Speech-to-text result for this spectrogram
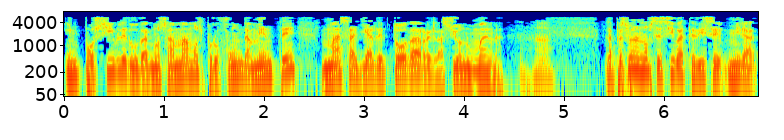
Imposible dudar. Nos amamos profundamente más allá de toda relación humana. Ajá. La persona no obsesiva te dice, mira,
